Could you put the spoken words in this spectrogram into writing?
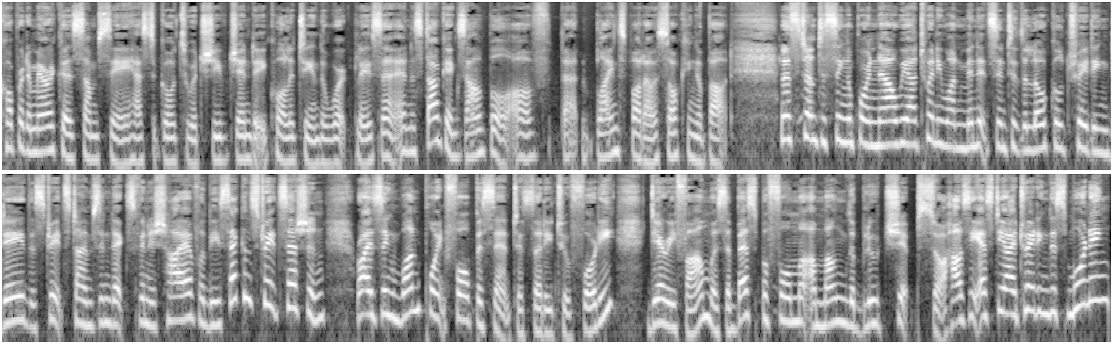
corporate America, some say, has to go to achieve gender equality in the workplace. And a stark example of that blind spot I was talking about. Let's turn to Singapore now. We are 21 minutes into the local trading day. The Straits Times Index finished higher for the second straight session, rising 1.4% to 3240. Dairy Farm was the best performer among the blue chips. So how's the trading? trading this morning,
